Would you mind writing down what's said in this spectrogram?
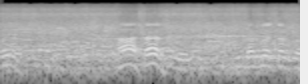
हाँ सर। सर को सर को।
